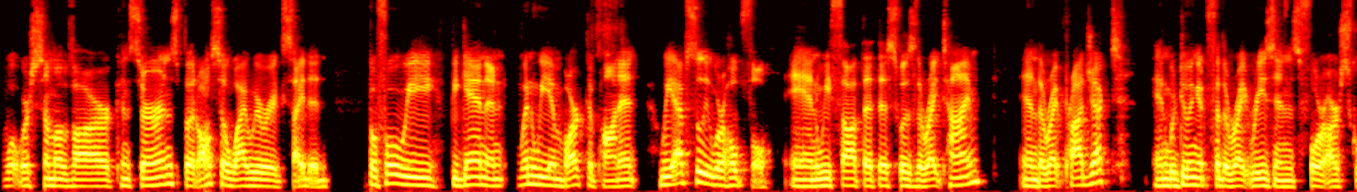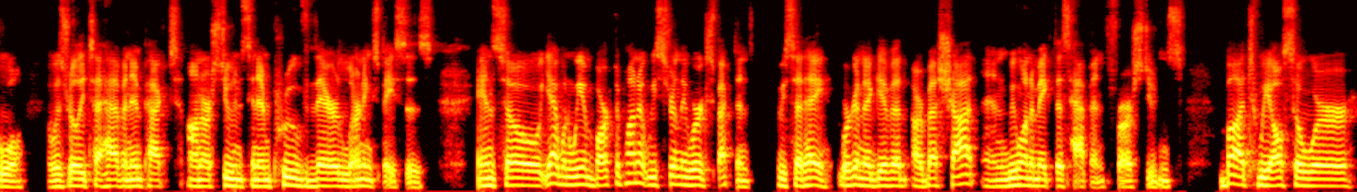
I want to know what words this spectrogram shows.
what were some of our concerns, but also why we were excited. Before we began and when we embarked upon it, we absolutely were hopeful and we thought that this was the right time and the right project, and we're doing it for the right reasons for our school. It was really to have an impact on our students and improve their learning spaces. And so, yeah, when we embarked upon it, we certainly were expectant. We said, hey, we're going to give it our best shot and we want to make this happen for our students. But we also were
